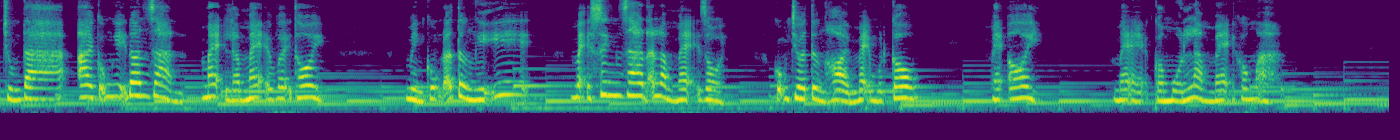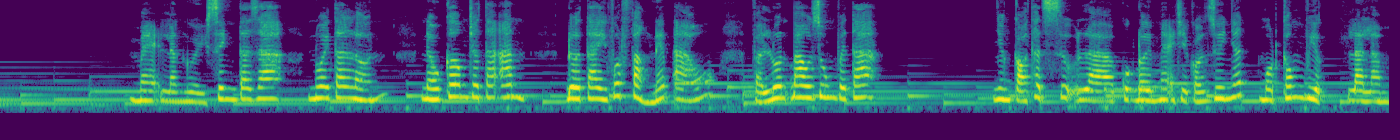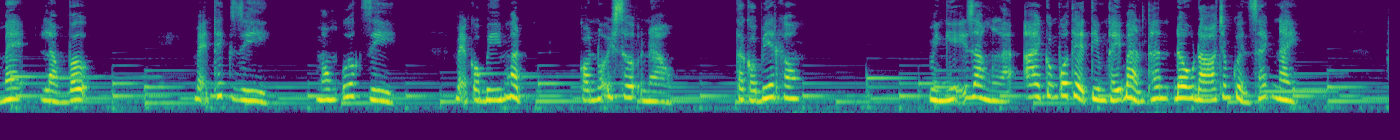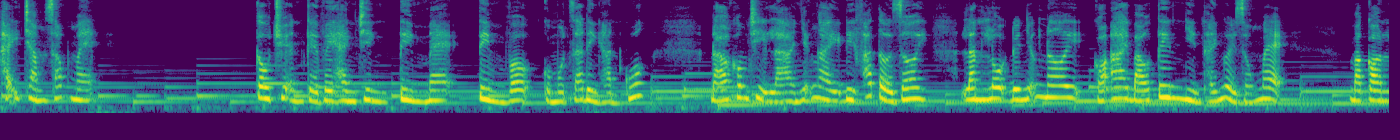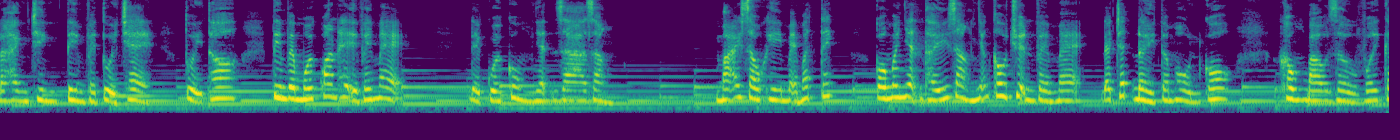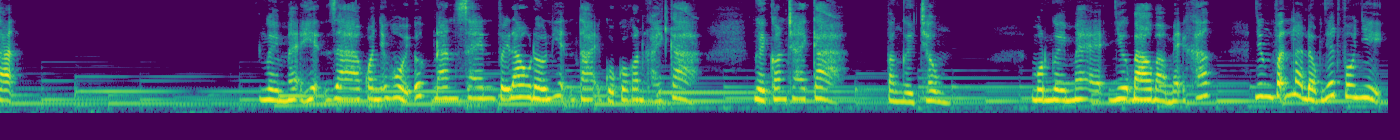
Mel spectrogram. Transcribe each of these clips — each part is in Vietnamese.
Chúng ta ai cũng nghĩ đơn giản mẹ là mẹ vậy thôi. Mình cũng đã từng nghĩ mẹ sinh ra đã là mẹ rồi Cũng chưa từng hỏi mẹ một câu Mẹ ơi, mẹ có muốn làm mẹ không ạ? À? Mẹ là người sinh ta ra, nuôi ta lớn, nấu cơm cho ta ăn, đưa tay vuốt phẳng nếp áo và luôn bao dung với ta. Nhưng có thật sự là cuộc đời mẹ chỉ có duy nhất một công việc là làm mẹ, làm vợ. Mẹ thích gì, mong ước gì, mẹ có bí mật, có nỗi sợ nào, ta có biết không? Mình nghĩ rằng là ai cũng có thể tìm thấy bản thân đâu đó trong quyển sách này. Hãy chăm sóc mẹ Câu chuyện kể về hành trình tìm mẹ, tìm vợ của một gia đình Hàn Quốc. Đó không chỉ là những ngày đi phát tờ rơi, lăn lội đến những nơi có ai báo tin nhìn thấy người giống mẹ, mà còn là hành trình tìm về tuổi trẻ, tuổi thơ, tìm về mối quan hệ với mẹ, để cuối cùng nhận ra rằng mãi sau khi mẹ mất tích, cô mới nhận thấy rằng những câu chuyện về mẹ đã chất đầy tâm hồn cô, không bao giờ vơi cạn Người mẹ hiện ra qua những hồi ức đan xen với đau đớn hiện tại của cô con gái cả, người con trai cả và người chồng. Một người mẹ như bao bà mẹ khác nhưng vẫn là độc nhất vô nhị.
